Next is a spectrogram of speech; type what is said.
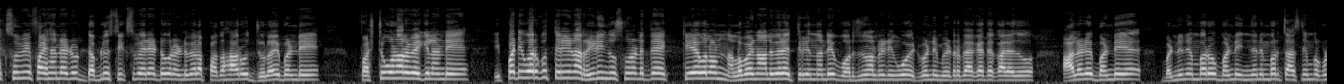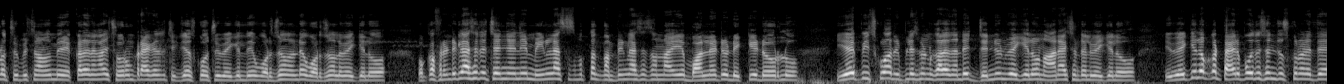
XV five hundred W six variant రెండు వేల పదహారు జూలై బండి. ఫస్ట్ ఓనర్ వెహికల్ అండి. ఇప్పటి వరకు తిరిగిన రీడింగ్ చూసుకున్నట్లయితే కేవలం నలభై నాలుగు వేలే తిరిగిందండి. ఒరిజినల్ రీడింగ్ ఎటువంటి మీటర్ బ్యాక్ అయితే కాలేదు. ఆల్రెడీ బండి బండి నెంబరు బండి ఇంజన్ నెంబర్ చార్జ్ నెంబర్ కూడా చూపించినాను మీరు ఎక్కడైనా కానీ షోరూమ్ ట్రాక్ అయితే చెక్ చేసుకోవచ్చు వెహికల్ది ఒరిజినల్ అంటే ఒరిజినల్ వెహికల్ ఒక ఫ్రంట్ గ్లాస్ అయితే చేంజ్ అయింది. మెయిన్ గ్లాసెస్ మొత్తం కంపెనీ గ్లాసెస్ ఉన్నాయి. బాల్నెట్ డిక్కీ డోర్లు ఏ పీస్ కూడా రిప్లేస్మెంట్ కాలేదండి. Genuine vehicle non accidental vehicle ఈ వెహికల్ యొక్క టైర్ పొజిషన్ చూసుకున్నట్లయితే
